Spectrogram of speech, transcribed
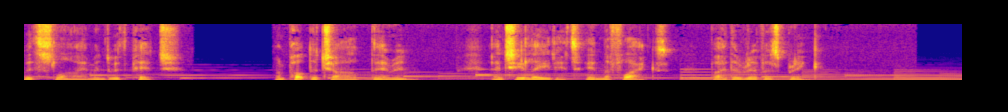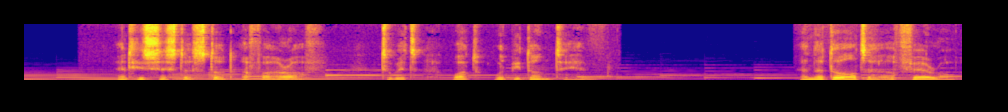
with slime and with pitch and put the child therein, and she laid it in the flags by the river's brink. And his sister stood afar off, to wit what would be done to him. And the daughter of Pharaoh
